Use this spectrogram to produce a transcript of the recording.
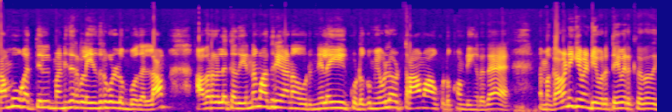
சமூகத்தில் மனிதர்களை எதிர்கொள்ளும் போதெல்லாம் அவர்களுக்கு அது என்ன மாதிரியான ஒரு நிலையை கொடுக்கும் எவ்வளோ ட்ராமா கொடுக்கும் அப்படிங்கிறத நம்ம கவனிக்க வேண்டிய ஒரு தேவை இருக்கிறது. அதை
